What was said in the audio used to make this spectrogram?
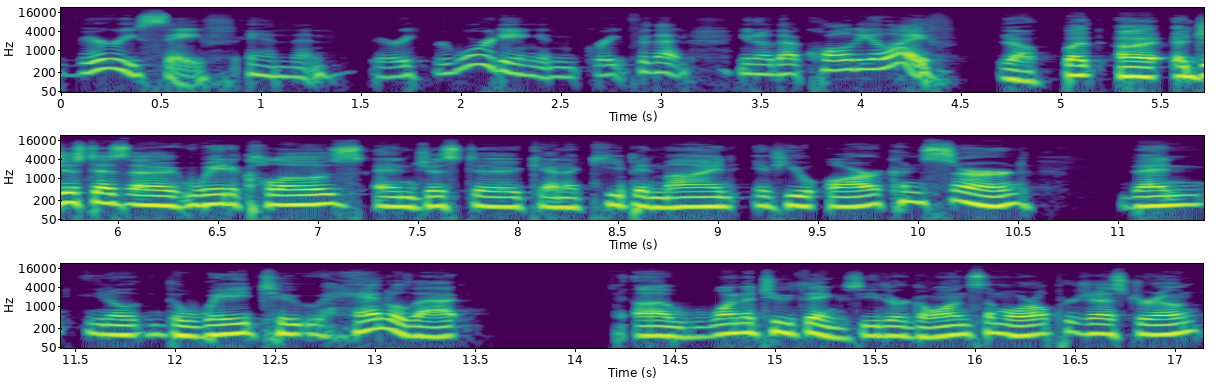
very safe and then very rewarding and great for that you know that quality of life. Yeah, but uh, just as a way to close and just to kind of keep in mind, if you are concerned, then you know the way to handle that. Uh, one of two things: either go on some oral progesterone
